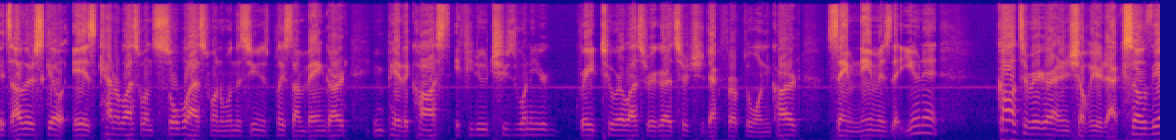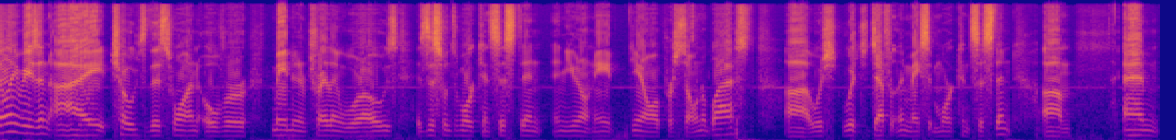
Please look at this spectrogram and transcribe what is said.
its other skill is Counterblast 1, Soul Blast 1. When this unit is placed on Vanguard, you may pay the cost. If you do, choose one of your grade 2 or less rear guard, search your deck for up to one card. Same name as that unit. Call it to rear guard and shuffle your deck. So the only reason I chose this one over Maiden of Trailing Rose is this one's more consistent and you don't need, you know, a Persona Blast, uh, which which definitely makes it more consistent. Um, and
